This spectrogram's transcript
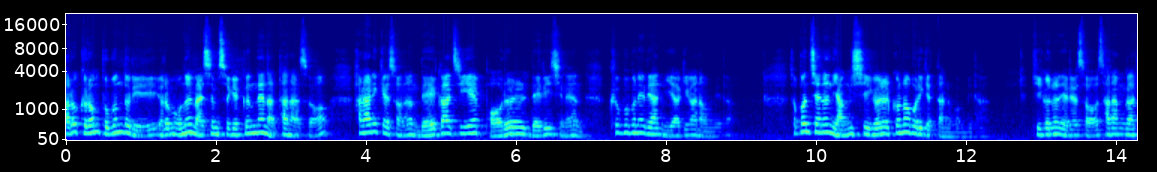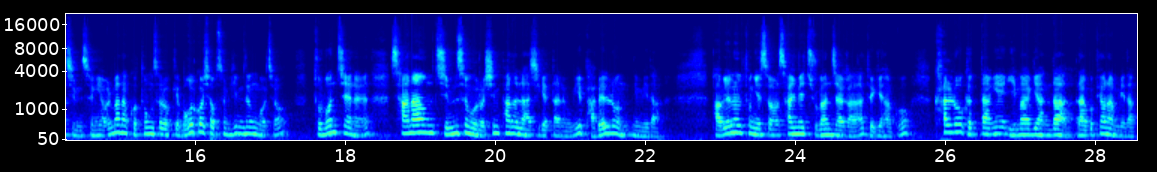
바로 그런 부분들이 여러분 오늘 말씀 속에 끝내 나타나서 하나님께서는 네 가지의 벌을 내리시는 그 부분에 대한 이야기가 나옵니다. 첫 번째는 양식을 끊어버리겠다는 겁니다. 기근을 내려서 사람과 짐승이 얼마나 고통스럽게 먹을 것이 없으면 힘든 거죠. 두 번째는 사나운 짐승으로 심판을 하시겠다는. 이게 바벨론입니다. 바벨론을 통해서 삶의 주관자가 되게 하고 칼로 그 땅에 임하게 한다라고 표현합니다.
